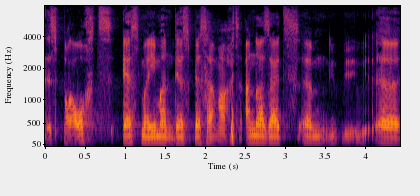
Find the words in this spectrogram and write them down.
es braucht erstmal jemanden, der es besser macht. Andererseits, ähm, äh,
